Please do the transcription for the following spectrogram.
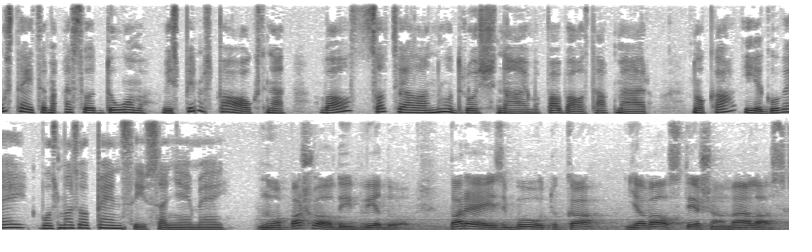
Uzteicama esot doma vispirms paaugstināt valsts sociālā nodrošinājuma pabalsta apmēru, no kā ieguvēji būs mazo pensiju saņēmēji. No pašvaldību viedokļa pareizi būtu, ka ja valsts tiešām vēlās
